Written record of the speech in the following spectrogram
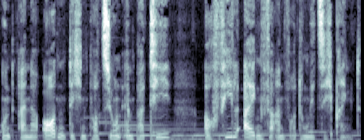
und einer ordentlichen Portion Empathie auch viel Eigenverantwortung mit sich bringt.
